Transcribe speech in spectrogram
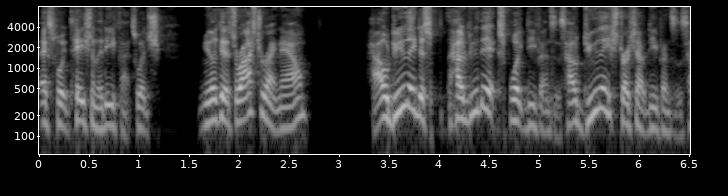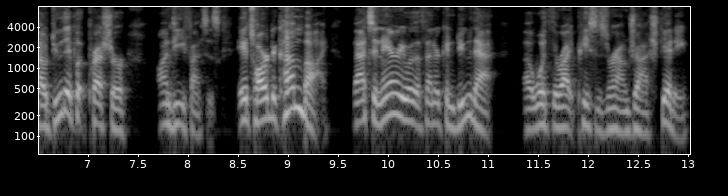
exploitation of the defense, which when you look at this roster right now, how do they just how do they exploit defenses? How do they stretch out defenses? How do they put pressure on defenses? It's hard to come by. That's an area where the Thunder can do that uh, with the right pieces around Josh Giddey.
